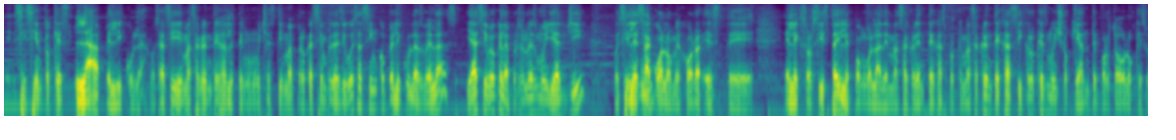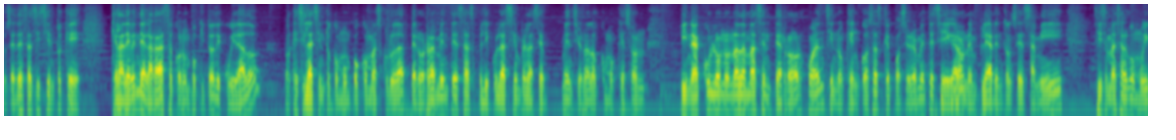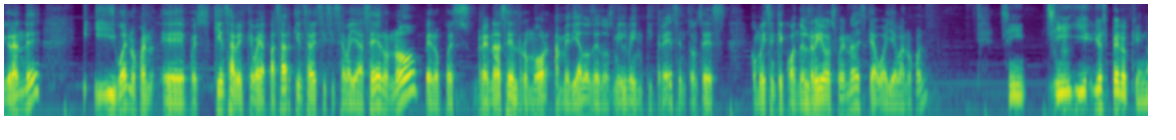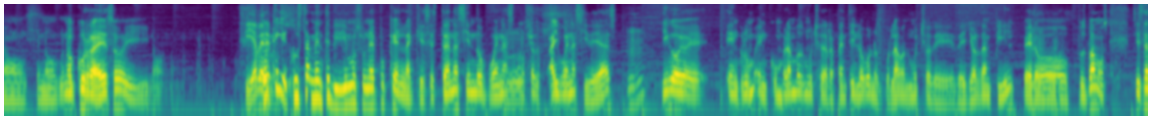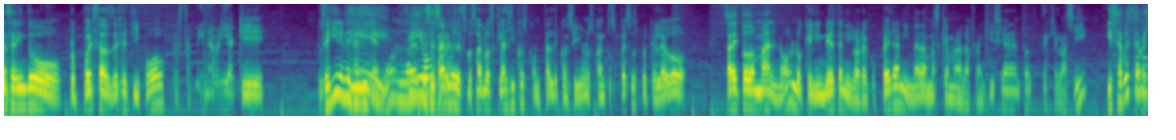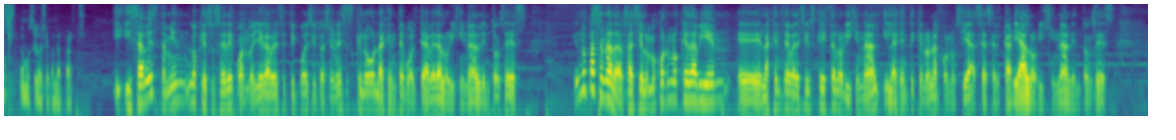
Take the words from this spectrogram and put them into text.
eh, sí siento que es la película. O sea, sí, Masacre en Texas le tengo mucha estima, pero casi siempre les digo, esas cinco películas velas, ya si veo que la persona es muy edgy, pues sí le saco a lo mejor este El Exorcista y le pongo la de Masacre en Texas, porque Masacre en Texas sí creo que es muy choqueante por todo lo que sucede. Esa sí siento que, que la deben de agarrar hasta con un poquito de cuidado, porque sí la siento como un poco más cruda, pero realmente esas películas siempre las he mencionado como que son pináculo no nada más en terror, Juan, sino que en cosas que posteriormente se llegaron a emplear. Entonces a mí sí se me hace algo muy grande. Y, y bueno, Juan, eh, pues quién sabe qué vaya a pasar, quién sabe si sí se vaya a hacer o no, pero pues renace el rumor a mediados de 2023. Entonces, como dicen que cuando el río suena es que agua lleva, ¿no, Juan? Sí, sí, y yo espero que no, que no, no ocurra eso y no, no, no. Sí, ya Creo que justamente vivimos una época en la que se están haciendo buenas Muchos. cosas, hay buenas ideas. Digo, eh, encumbramos mucho de repente y luego nos burlamos mucho de, de Jordan Peele, pero pues vamos, si están saliendo propuestas de ese tipo, pues también habría que pues, seguir en esa línea, ¿no? No sí, es necesario destrozar los clásicos con tal de conseguir unos cuantos pesos, porque luego sale todo mal, ¿no? Lo que le inviertan y lo recuperan y nada más queman a la franquicia, entonces déjenlo así. Y sabes también necesitamos la segunda parte. Y, y sabes, también lo que sucede cuando llega a ver este tipo de situaciones es que luego la gente voltea a ver al original. Entonces, no pasa nada. O sea, si a lo mejor no queda bien, eh, la gente va a decir es que ahí está el original y la gente que no la conocía se acercaría al original. Entonces,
